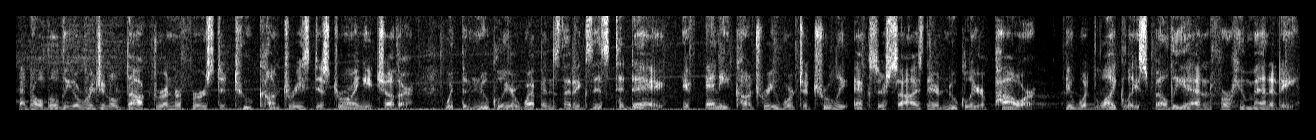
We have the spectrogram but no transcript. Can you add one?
And although the original doctrine refers to two countries destroying each other, with the nuclear weapons that exist today, if any country were to truly exercise their nuclear power, it would likely spell the end for humanity.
